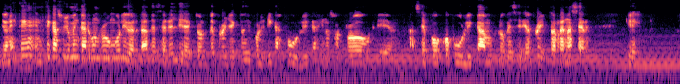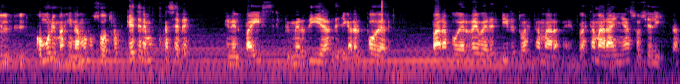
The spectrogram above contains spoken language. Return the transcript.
Yo en este, en este caso yo me encargo en Rumbo Libertad de ser el director de proyectos y políticas públicas y nosotros eh, hace poco publicamos lo que sería el proyecto Renacer, que es cómo lo imaginamos nosotros, qué tenemos que hacer en el país el primer día de llegar al poder para poder revertir toda esta, toda esta maraña socialista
